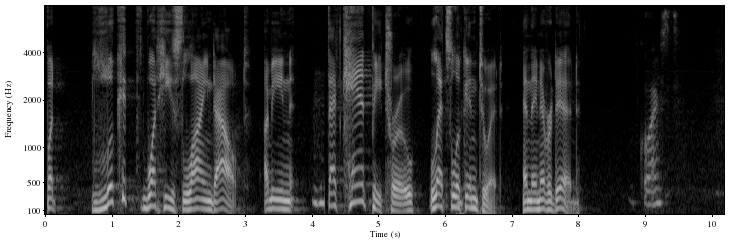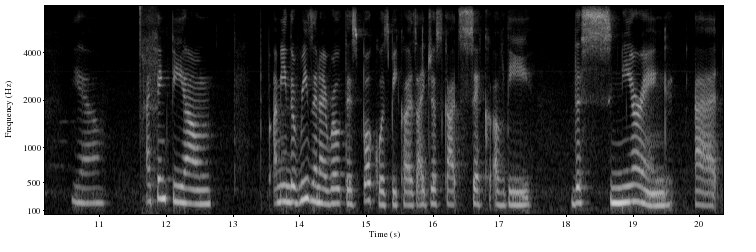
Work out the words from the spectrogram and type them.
But look at what he's lined out. I mean, that can't be true. Let's look into it, and they never did. Of course. Yeah. I think the um I mean the reason I wrote this book was because I just got sick of the the sneering at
